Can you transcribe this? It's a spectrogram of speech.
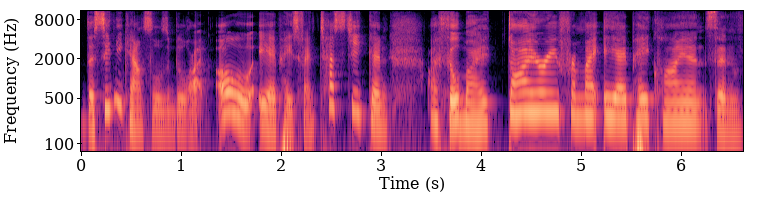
the Sydney councillors will be like, "Oh, EAP is fantastic, and I fill my diary from my EAP clients, and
